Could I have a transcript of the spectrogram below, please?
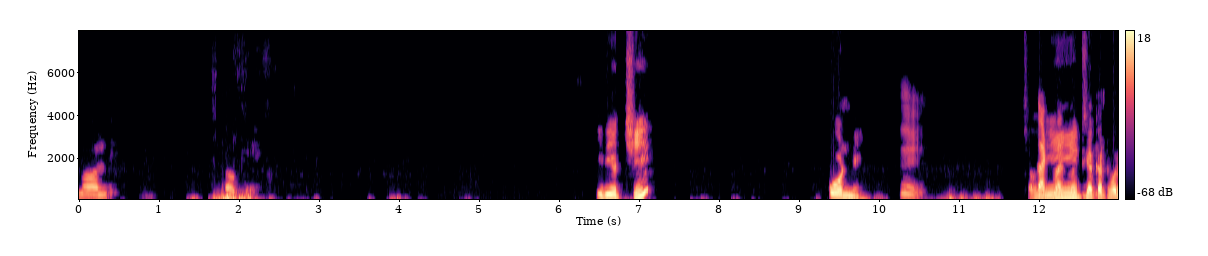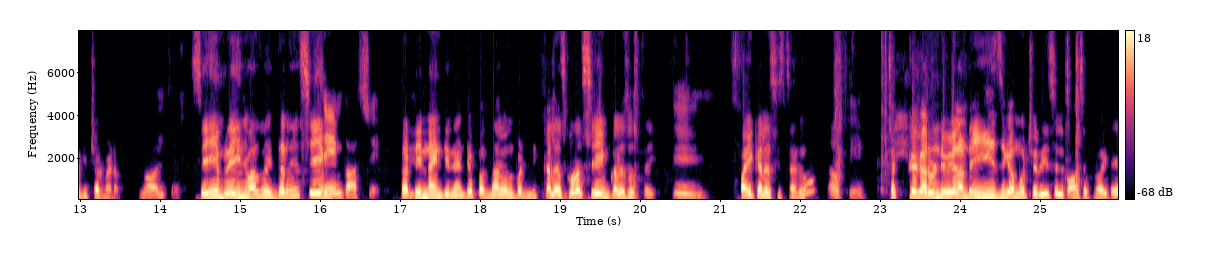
బాగుంది. ఓకే. ఇది వచ్చి work నీట్గా కట్ వర్క్ ఇచ్చాడు మేడం. సేమ్ రేంజ్ మాత్రం ఇద్దరిది సేమ్. కాస్ట్ థర్టీన్ నైన్టీన్ అంటే పద్నాలుగు వందలు పడింది. కలర్స్ కూడా సేమ్ కలర్స్ వస్తాయి. ఫైవ్ కలర్స్ ఇస్తాడు. చక్కగా రెండు వేలు అంటే ఈజీగా అమ్మొచ్చు రీసేల్ కాన్సెప్ట్లో అయితే.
